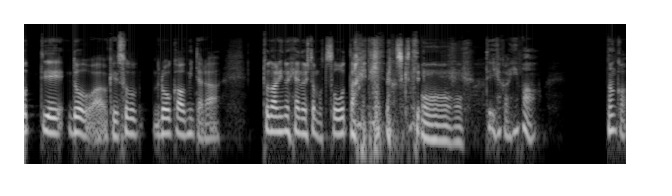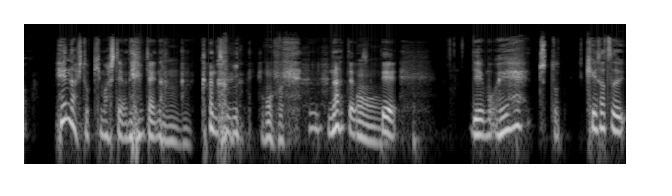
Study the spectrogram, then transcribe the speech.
ーってドアを開けて、その廊下を見たら、隣の部屋の人もそーっと開けてきたらしくて。で、いや、今、なんか、変な人来ましたよね、みたいなうん感じになったらしくて、で、もう、ええちょっと、警察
